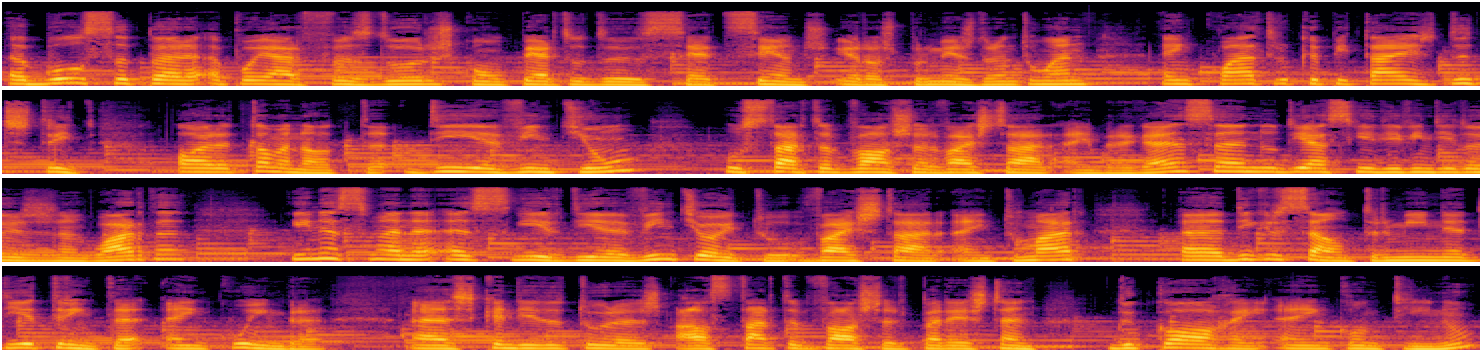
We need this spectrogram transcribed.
a bolsa para apoiar fazedores com perto de 700 euros por mês durante o ano em quatro capitais de distrito. Ora, toma nota, dia 21 o Startup Voucher vai estar em Bragança, no dia a seguir, dia 22, na Guarda, e na semana a seguir, dia 28, vai estar em Tomar. A digressão termina dia 30 em Coimbra. As candidaturas ao Startup Voucher para este ano decorrem em contínuo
